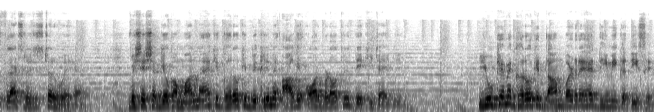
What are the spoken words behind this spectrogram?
फ्लैट्स रजिस्टर हुए हैं। विशेषज्ञों का मानना है कि घरों की बिक्री में आगे और बढ़ोतरी देखी जाएगी। यूके में घरों के दाम बढ़ रहे हैं धीमी गति से।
